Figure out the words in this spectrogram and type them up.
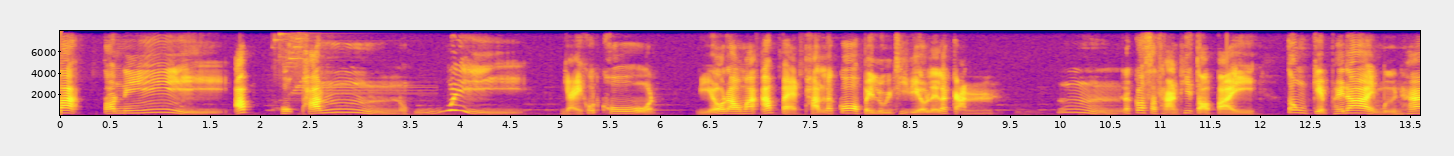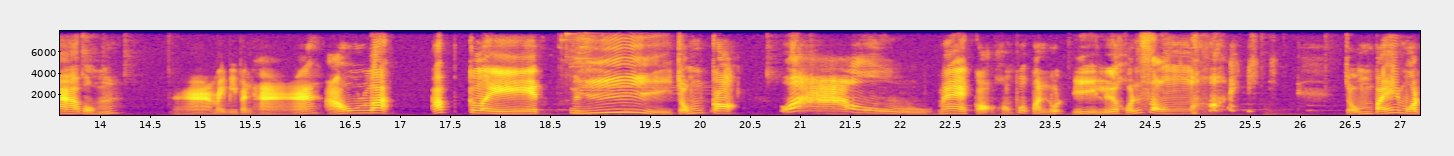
ละตอนนี้ อัพหกพันโอ้ยใหญ่โคตรเดี๋ยวเรามาอัพแปดพันแล้วก็ไปลุยทีเดียวเลยละกัน อืม แล้วก็สถานที่ต่อไปต้องเก็บให้ได้หมื่นห้าครับผม อ่า ไม่มีปัญหา เอาละ อัปเกรด นี่ จมเกาะ ว้าว แม่เกาะของพวกมนุษย์นี่เรือขนส่ง จมไปให้หมด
